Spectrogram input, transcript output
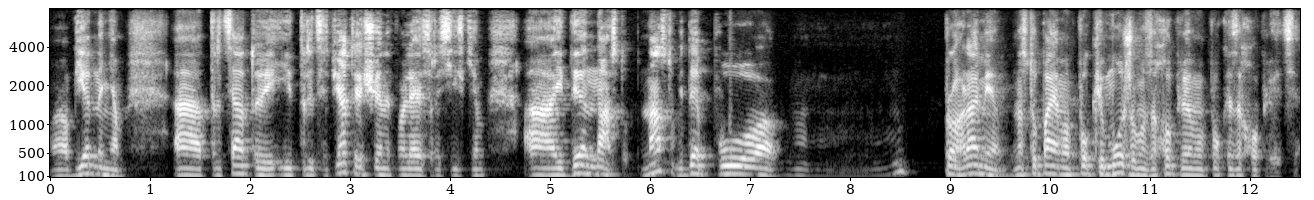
об'єднанням 30-ї і 35-ї, якщо я не помиляюсь, російським, йде наступ. Наступ йде по програмі наступаємо, поки можемо, захоплюємо, поки захоплюється.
